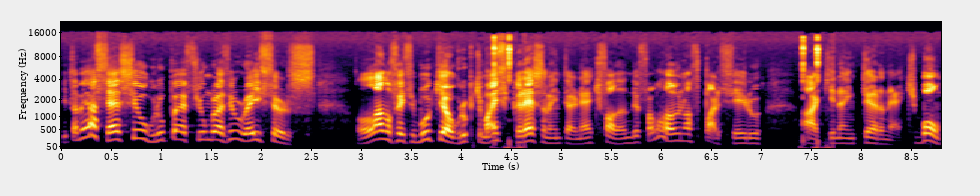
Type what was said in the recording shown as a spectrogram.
E também acesse o grupo F1 Brasil Racers lá no Facebook, é o grupo que mais cresce na internet falando de Fórmula 1 e nosso parceiro aqui na internet. Bom,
